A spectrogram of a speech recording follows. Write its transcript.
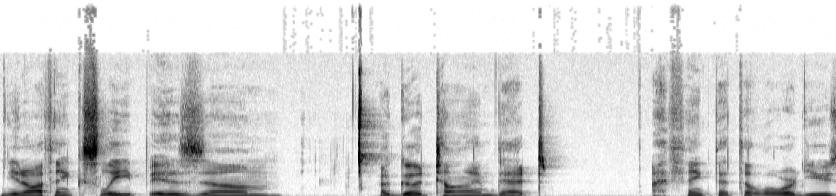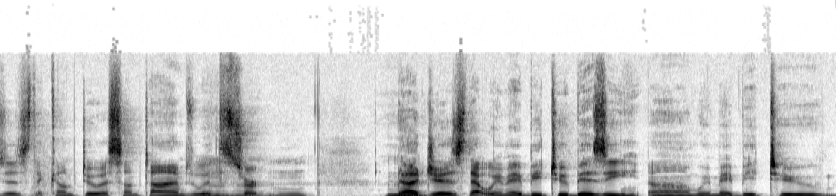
you know, I think sleep is um, a good time that I think that the Lord uses to come to us sometimes with Mhm. certain nudges that we may be too busy, um, we may be too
